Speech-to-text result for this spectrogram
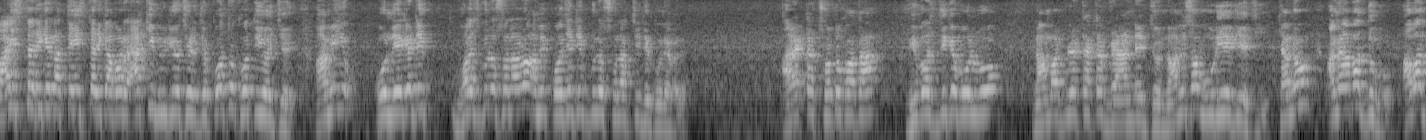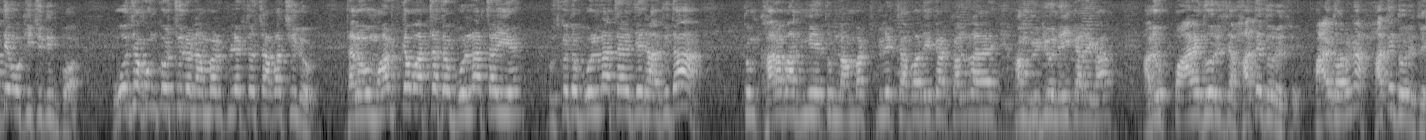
বাইশ তারিখে না তেইশ তারিখে আবার একই ভিডিও ছেড়েছে, কত ক্ষতি হয়েছে। আমি ও নেগেটিভ ভয়েসগুলো শোনালো, আমি পজিটিভগুলো শোনাচ্ছি, দেখুন এবারে। আর একটা ছোট কথা ভিভাস দিকে বলব নাম্বার প্লেটটা একটা ব্র্যান্ডের জন্য। আমি সব উড়িয়ে দিয়েছি। কেন? আমি আবার দেবো আবার দেবো কিছুদিন পর। ও যখন করছিল, নাম্বার প্লেট তো চাপা ছিল। তাহলে ও मर्द का बच्चा तो बोलना चाहिए उसको तो बोलना चाहिए जे राजूदा तुम खराब आदमी है নাম্বার প্লেট চাপা দেখার কাল রায় हम ভিডিও নেই করেগা। আর ও পায়ে ধরেছে, হাতে ধরেছে, পায়ে ধরে না, হাতে ধরেছে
